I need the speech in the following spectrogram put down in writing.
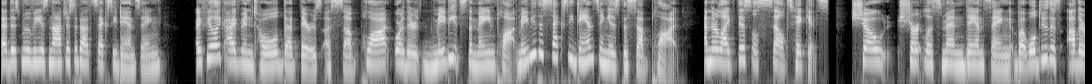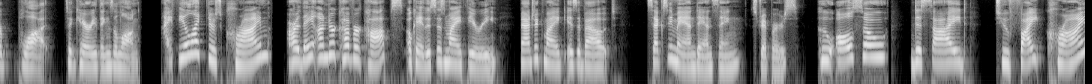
that this movie is not just about sexy dancing. I feel like I've been told that there's a subplot or there maybe it's the main plot. Maybe the sexy dancing is the subplot. And they're like, this'll sell tickets. Show shirtless men dancing, but we'll do this other plot to carry things along. I feel like there's crime. Are they undercover cops? Okay, this is my theory. Magic Mike is about sexy man dancing strippers who also decide to fight crime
